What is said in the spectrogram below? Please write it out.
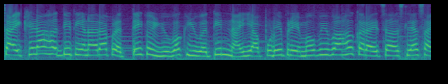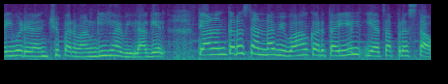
सायखेडा हद्दीत येणाऱ्या प्रत्येक युवक युवतींना यापुढे प्रेमविवाह करायचा असल्यास आई वडिलांची परवानगी घ्यावी लागेल. त्यानंतरच त्यांना विवाह करता येईल याचा प्रस्ताव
